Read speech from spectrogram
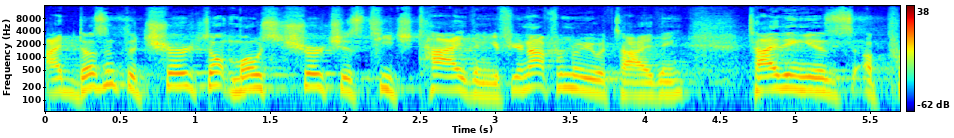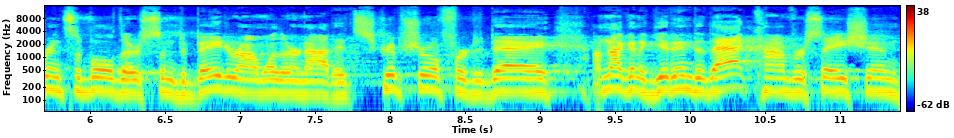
I, doesn't the church, don't most churches teach tithing? If you're not familiar with tithing, tithing is a principle. There's some debate around whether or not it's scriptural for today. I'm not going to get into that conversation.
